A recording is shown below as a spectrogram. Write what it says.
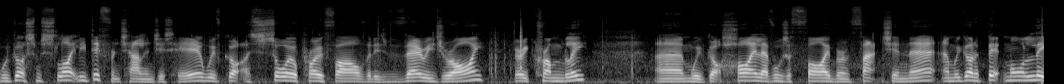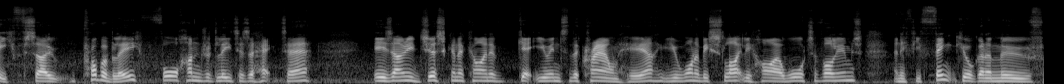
We've got some slightly different challenges here. We've got a soil profile that is very dry, very crumbly. Um, we've got high levels of fibre and thatch in there and we've got a bit more leaf. So probably 400 litres a hectare is only just going to kind of get you into the crown here. You want to be slightly higher water volumes and if you think you're going to move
